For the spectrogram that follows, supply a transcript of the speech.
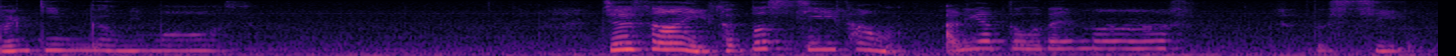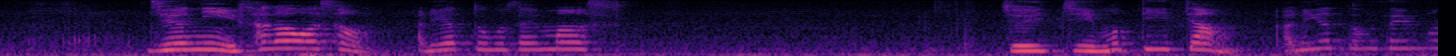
ランキングを見ます。13位さとしさんありがとうございます。さとし12位佐川さんありがとうございます。11位もティちゃんありがとうございま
